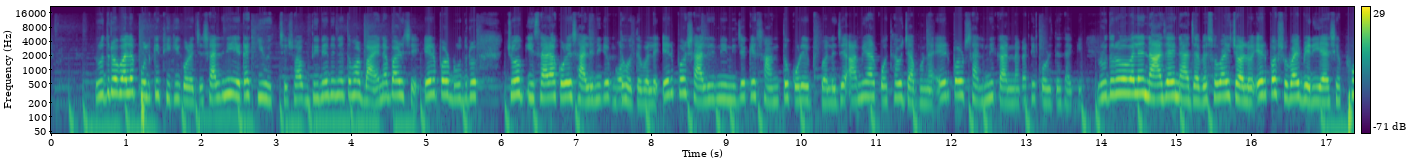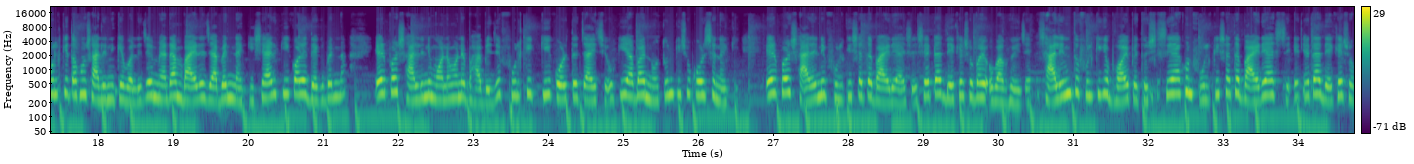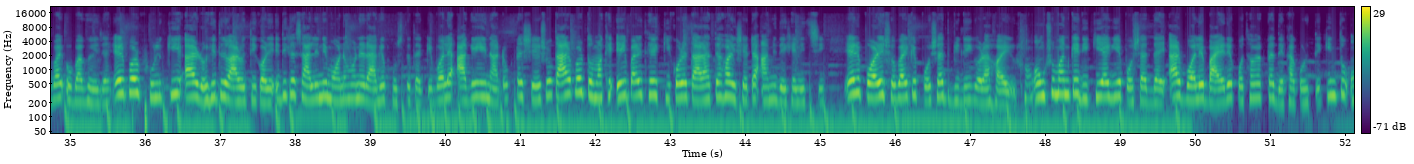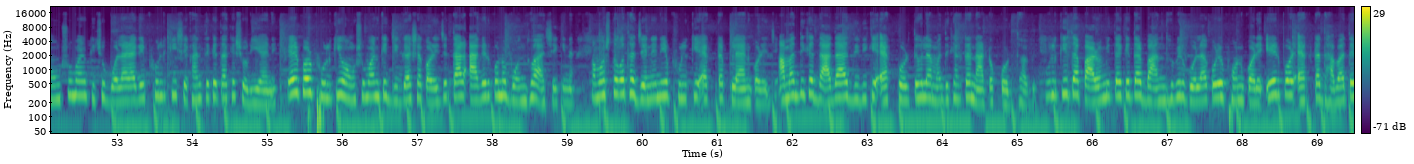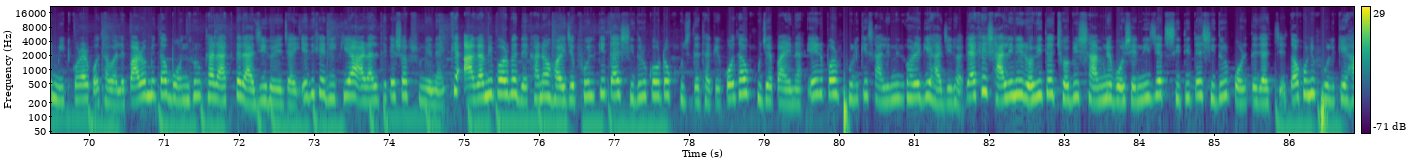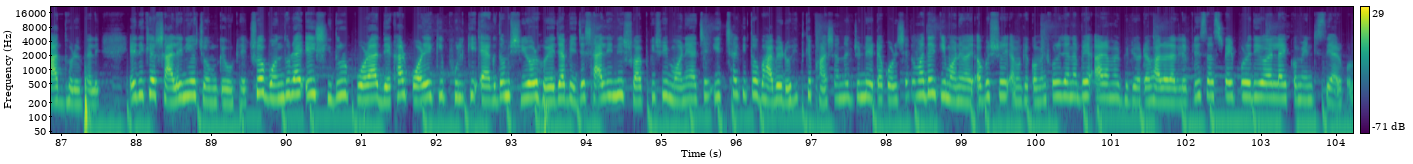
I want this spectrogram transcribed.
রুদ্র বলে, ফুলকি ঠিকই করেছে। শালিনী, এটা কি হচ্ছে? সব দিনে দিনে তোমার বায়না বাড়ছে? এরপর রুদ্র চোখ ইশারা করে শালিনীকে কথা হতে বলে। এরপর শালিনী নিজেকে শান্ত করে বলে যে, আমি আর কোথাও যাব না। এরপর শালিনী কান্নাকাটি করতে থাকি। রুদ্র বলে, না যাই, না যাবে, সবাই চলো। এরপর সবাই বেরিয়ে আসে। ফুলকি তখন শালিনীকে বলে যে, ম্যাডাম, বাইরে যাবেন নাকি স্যার কি করে দেখবেন না? এরপর শালিনী মনে মনে ভাবে যে, ফুলকি কি করতে চাইছে? ও কি আবার নতুন কিছু করছে নাকি? এরপর শালিনী ফুলকির সাথে বাইরে আসে। সেটা দেখে সবাই অবাক হয়ে যায়। শালিনী তো ফুলকিকে ভয় পেত। সে এখন ফুলকির সাথে বাইরে আসছে এটা দেখে সবাই অবাক হয়ে যায়। এরপর ফুলকি আর রোহিত আরতি করে। এদিকে শালিনী মনে মনে রাগে পুষতে থাকে, বলে, আগে এই নাটকটা শেষ হোক, তারপর তোমাকে এই বাড়ি থেকে কি করে তাড়াতে হয় সেটা আমি দেখে নিচ্ছি। এরপরে সবাইকে প্রসাদ বিলি করা হয়। অংশুমানকে রিকিয়া গিয়ে প্রসাদ দেয় আর বলে, বাইরে কোথাও একটা দেখা করতে। কিন্তু অংশুমান কিছু বলার আগে ফুলকি সেখান থেকে তাকে সরিয়ে আনে। এরপর ফুলকি অংশুমানকে জিজ্ঞাসা করে যে, তার আগের কোনো বন্ধু আছে কিনা? সমস্ত কথা জেনে নিয়ে ফুলকি একটা প্ল্যান করে যে আমার দিকে দাদা আর দিদিকে এক করতে হলে আমার দিকে একটা নাটক করতে হবে। ফুলকি তার পারমিতাকে তার বান্ধবীর গোলা করে ফোন করে। এরপর একটা ধাবাতে মিট করার কথা বলে। পারমিতা বন্ধুর কথা রাখতে রাজি হয়ে যায়। এদিকে রিকিয়া আড়াল থেকে সব শুনে নেয়। আগামী পর্বে দেখানো হয় যে ফুলকি তার সিঁদুর কৌটো খুঁজতে থাকে, কোথাও খুঁজে পায় না। এরপর ফুলকি শালিনীর ঘরে গিয়ে হাজির হয়। দেখে শালিনী রোহিতের ছবির সামনে বসে নিজের স্মৃতিতে সিঁদুর পড়তে যাচ্ছে। তখনই ফুলকি হাত ধরে ফেলে। এদিকে শালিনীও চমকে ওঠে। সব বন্ধুরা এই সিঁদুর পোড়া দেখার পরে কি ফুলকি একদম শিওর হয়ে যাবে যে শালিনীর সব কিছুই মনে আছে? ইচ্ছাকৃতভাবে রোহিতকে ফাঁসানোর জন্য এটা করেছে। তোমাদের কি মনে হয়? অবশ্যই আমাকে কমেন্ট করে জানাবে। আর আমার ভিডিওটা ভালো লাগলে প্লিজ সাবস্ক্রাইব করে দিও আর লাইক কমেন্ট শেয়ার করো।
